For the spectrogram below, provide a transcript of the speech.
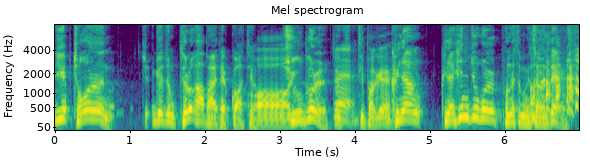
이게 저는 이게 좀 들어가 봐야 될 것 같아요. 어, 죽을 좀 네. 딥하게. 그냥 그냥 흰 죽을 보냈으면 괜찮은데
